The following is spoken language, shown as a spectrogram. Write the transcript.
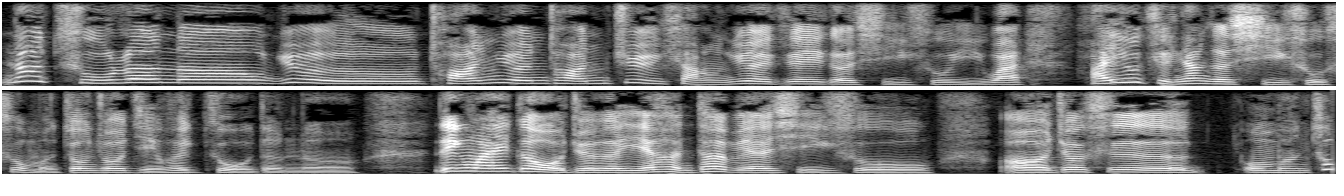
那除了呢月团圆团聚赏月这个习俗以外，还有怎样的习俗是我们中秋节会做的呢？另外一个我觉得也很特别的习俗，呃，就是我们中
